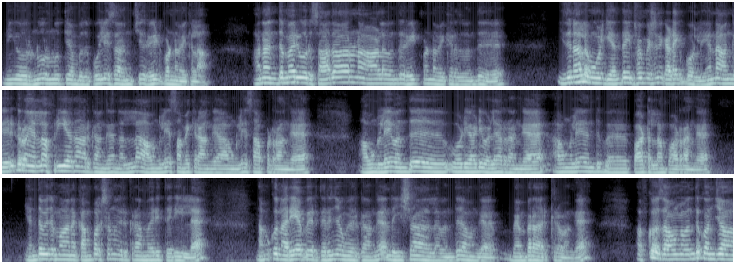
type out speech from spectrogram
நீங்கள் ஒரு நூறு நூற்றி ஐம்பது போலீஸை அனுப்பிச்சு ரெய்ட் பண்ண வைக்கலாம். ஆனால் இந்த மாதிரி ஒரு சாதாரண ஆளை வந்து ரெய்ட் பண்ண வைக்கிறது வந்து இதனால் உங்களுக்கு எந்த இன்ஃபர்மேஷனும் கிடைக்க போகல ஏன்னா அங்கே இருக்கிறவங்க எல்லாம் ஃப்ரீயாக தான் இருக்காங்க. நல்லா அவங்களே சமைக்கிறாங்க அவங்களே சாப்பிட்றாங்க அவங்களே வந்து ஓடி ஆடி விளையாடுறாங்க அவங்களே வந்து பாட்டெல்லாம் பாடுறாங்க. எந்த விதமான கம்பல்ஷனும் இருக்கிற மாதிரி தெரியல. நமக்கும் நிறைய பேர் தெரிஞ்சவங்க இருக்காங்க. அந்த இஷாவில் வந்து அவங்க மெம்பராக இருக்கிறவங்க. அஃப்கோர்ஸ் அவங்க வந்து கொஞ்சம்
